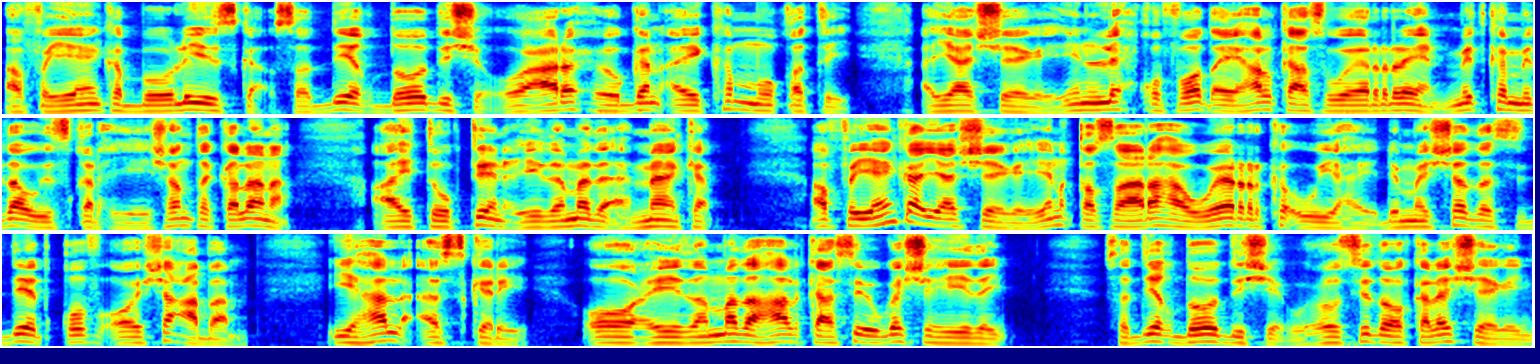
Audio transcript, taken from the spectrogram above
afhayeenka booliiska sadiiq doodisha oo caro xoogan ay ka muuqatay ayaa sheegay in lix qofood ay halkaas weerareen. Mid ka mid a uu isqarxiyey shanta kalena ay toogteen ciidamada ammaanka. Afhayeenka ayaa sheegay in khasaaraha weerarka uu yahay dhimashada siddeed qof oo shacaba iyo hal askari oo ciidamada halkaasi uga shahiiday. Sadiiq doodishe wuxuu sidoo kale sheegay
